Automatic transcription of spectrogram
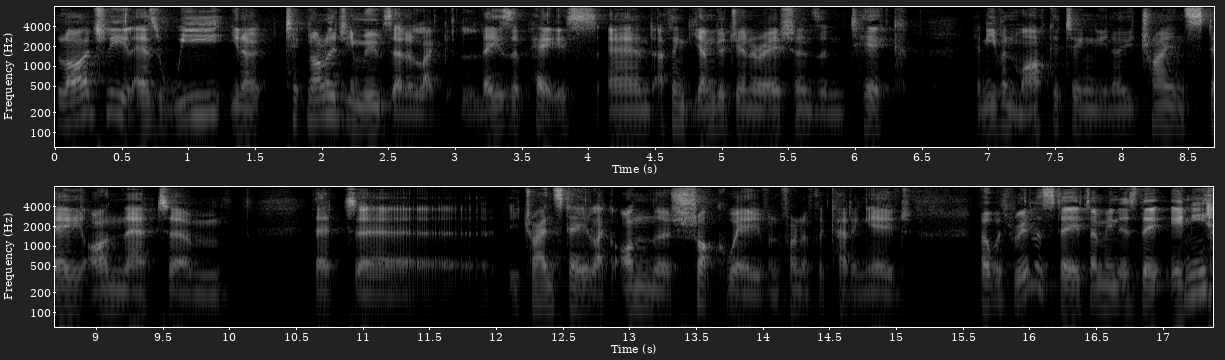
largely as we, you know, technology moves at a like laser pace. And I think younger generations and tech and even marketing, you know, you try and stay on that. Um, that uh, you try and stay like on the shockwave in front of the cutting edge. But with real estate, I mean, is there any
